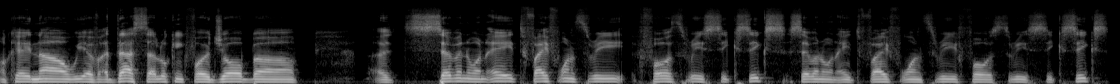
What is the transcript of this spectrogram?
Okay, now we have Adassa looking for a job. Uh, at 718-513-4366. 718-513-4366.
